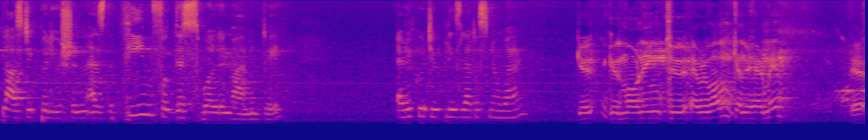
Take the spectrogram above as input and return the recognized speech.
Plastic Pollution as the theme for this World Environment Day. Eric, would you please let us know why? Good, good morning to everyone. Can you hear me? Yeah.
